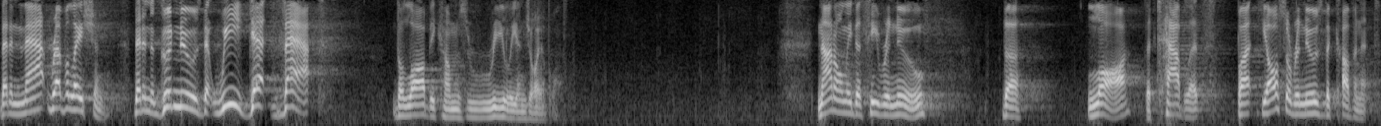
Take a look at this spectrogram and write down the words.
that in that revelation, that in the good news that we get that, the law becomes really enjoyable. Not only does he renew the law, the tablets, but he also renews the covenant.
